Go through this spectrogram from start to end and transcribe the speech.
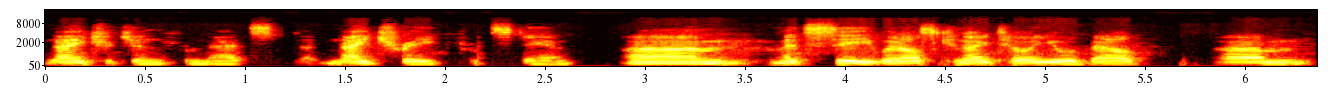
nitrogen from that nitrate from stand. Um, let's see, what else can I tell you about? Um,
